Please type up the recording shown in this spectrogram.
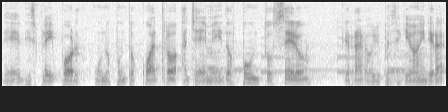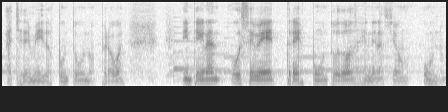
de DisplayPort 1.4, HDMI 2.0. Qué raro, yo pensé que iban a integrar HDMI 2.1, pero bueno. Integran USB 3.2 generación 1.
